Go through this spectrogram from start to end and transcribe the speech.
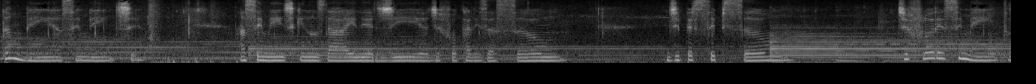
também é a semente. A semente que nos dá a energia de focalização, de percepção, de florescimento.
